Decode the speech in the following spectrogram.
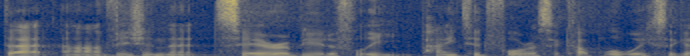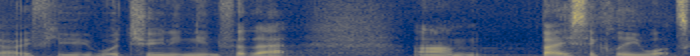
that uh, vision that Sarah beautifully painted for us a couple of weeks ago, if you were tuning in for that. Um, basically, what's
